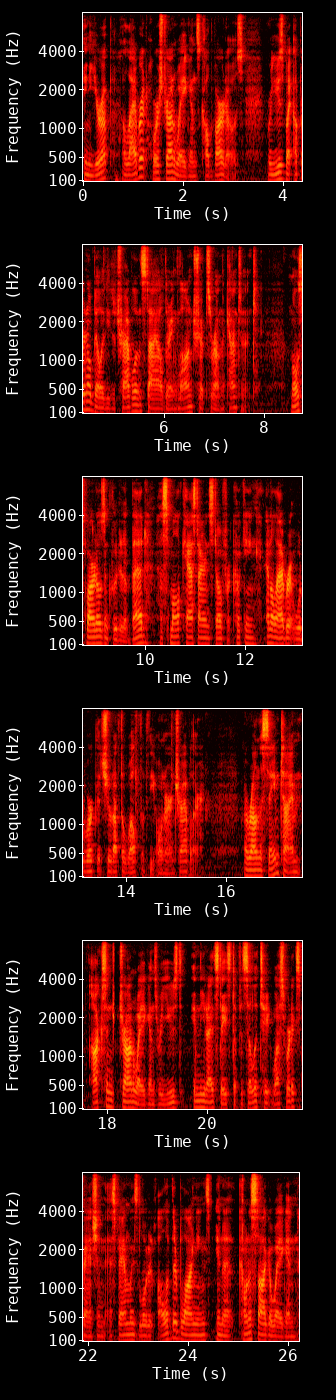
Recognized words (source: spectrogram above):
In Europe, elaborate horse drawn wagons called vardos were used by upper nobility to travel in style during long trips around the continent. Most vardos included a bed, a small cast iron stove for cooking, and elaborate woodwork that showed off the wealth of the owner and traveler. Around the same time, oxen drawn wagons were used in the United States to facilitate westward expansion as families loaded all of their belongings in a Conestoga wagon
